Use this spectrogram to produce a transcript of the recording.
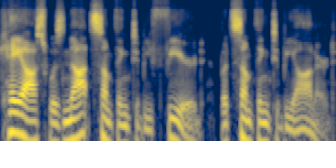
chaos was not something to be feared, but something to be honored.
